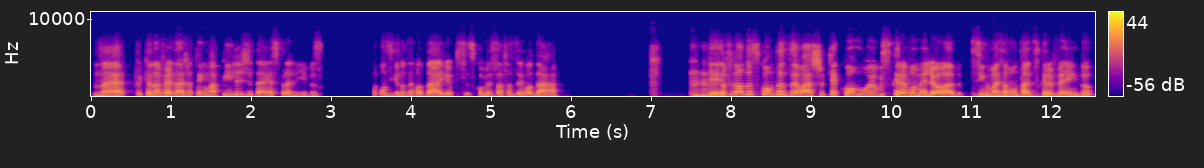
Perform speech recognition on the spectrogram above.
né? Porque na verdade eu tenho uma pilha de ideias para livros que eu não tô conseguindo fazer rodar e eu preciso começar a fazer rodar. Uhum. Porque, no final das contas, eu acho que é como eu escrevo melhor, me sinto mais à vontade escrevendo.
